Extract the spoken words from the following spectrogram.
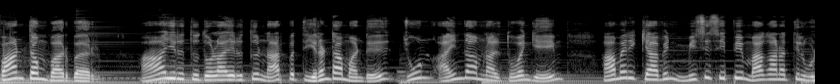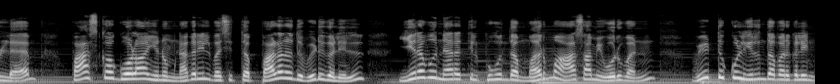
ஃபாண்டம் பார்பர். ஆயிரத்து தொள்ளாயிரத்து நாற்பத்தி இரண்டாம் ஆண்டு ஜூன் ஐந்தாம் நாள் துவங்கி அமெரிக்காவின் மிசிசிப்பி மாகாணத்தில் உள்ள பாஸ்கோகோலா எனும் நகரில் வசித்த பலரது வீடுகளில் இரவு நேரத்தில் புகுந்த மர்ம ஆசாமி ஒருவன் வீட்டுக்குள் இருந்தவர்களின்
